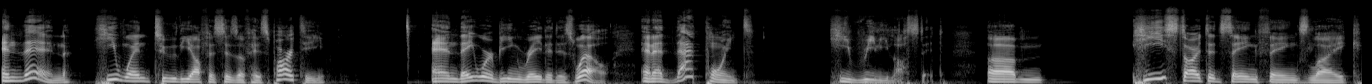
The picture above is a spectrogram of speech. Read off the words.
And then he went to the offices of his party and they were being raided as well. And at that point, he really lost it. Um, he started saying things like,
